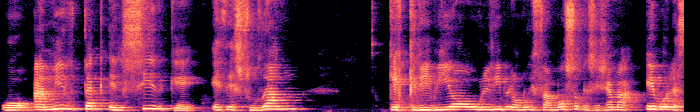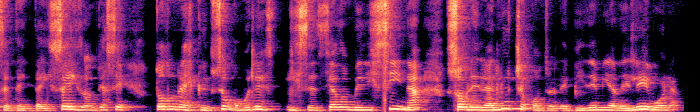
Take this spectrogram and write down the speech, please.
o Amirtak El Sir, que es de Sudán, que escribió un libro muy famoso que se llama Ébola 76, donde hace toda una descripción, como él es licenciado en medicina, sobre la lucha contra la epidemia del ébola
